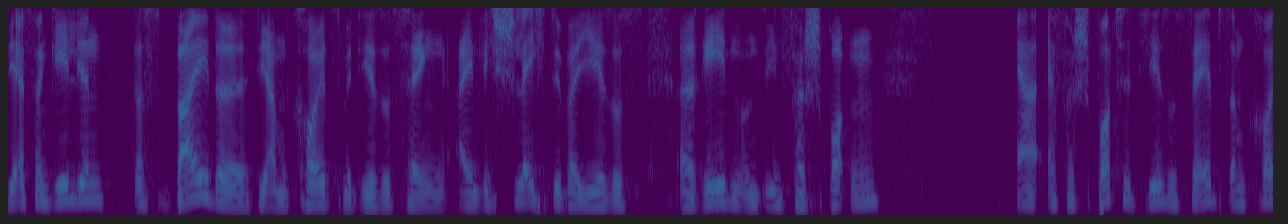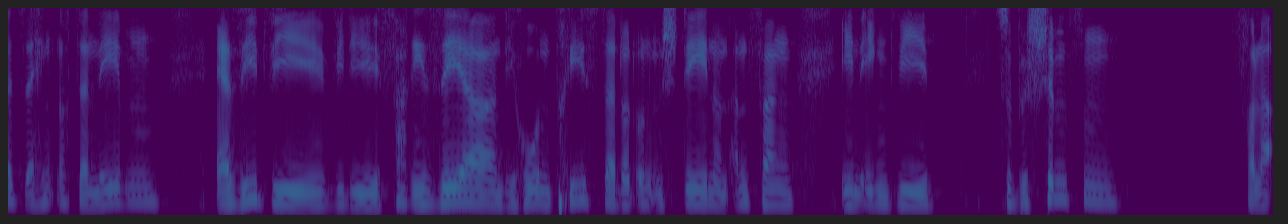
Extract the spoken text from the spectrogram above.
die Evangelien, dass beide, die am Kreuz mit Jesus hängen, eigentlich schlecht über Jesus äh, reden und ihn verspotten. Er, er verspottet Jesus selbst am Kreuz, er hängt noch daneben. Er sieht, wie, wie die Pharisäer und die hohen Priester dort unten stehen und anfangen, ihn irgendwie zu beschimpfen, voller,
